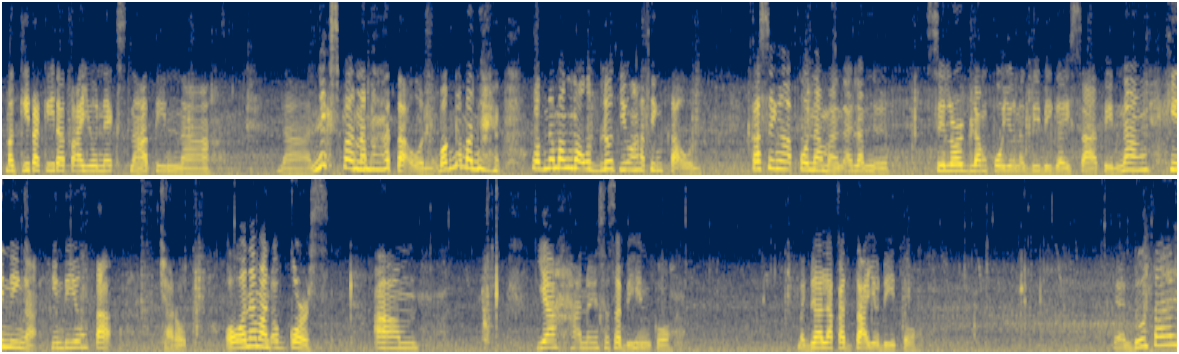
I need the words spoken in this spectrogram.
magkita-kita tayo next natin na na next pa na mga taon. Wag naman wag namang maudlot yung ating taon. Kasi nga po naman, alam niyo, si Lord lang po yung nagbibigay sa atin ng hininga, hindi yung ta charot. Oo naman, of course. Um, yeah, ano yung sasabihin ko? Naglalakad tayo dito. Yan, doon tayo,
